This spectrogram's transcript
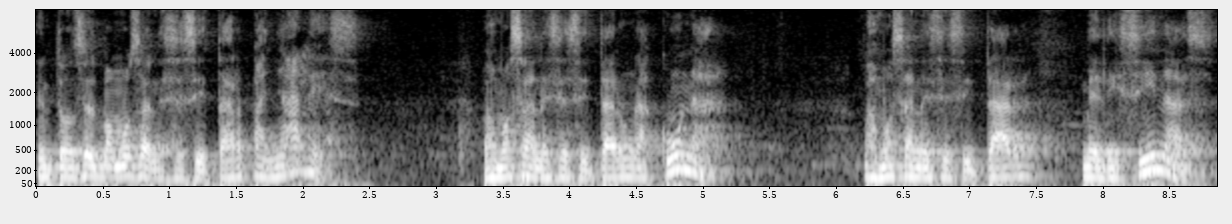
Entonces vamos a necesitar pañales, vamos a necesitar una cuna, vamos a necesitar medicinas,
